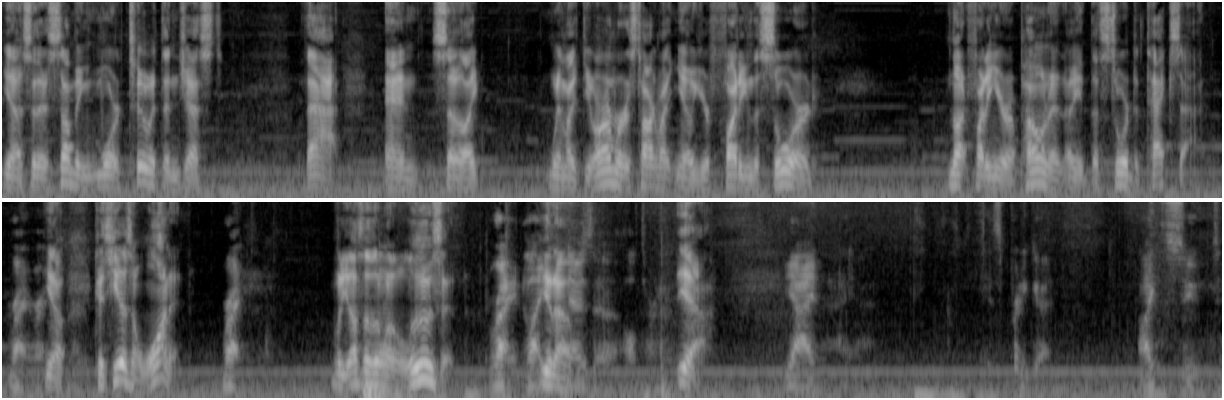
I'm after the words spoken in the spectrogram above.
you know so there's something more to it than just that and so like when like the armor is talking about you know you're fighting the sword not fighting your opponent i mean the sword detects that Right. Right. you know because he doesn't want it Right. but he also doesn't want to lose it Right. Like You know. know, knows the alternative. yeah Yeah. I, I, uh, it's pretty good. I like the suit too.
